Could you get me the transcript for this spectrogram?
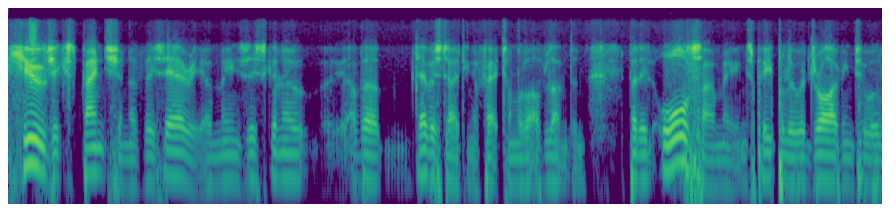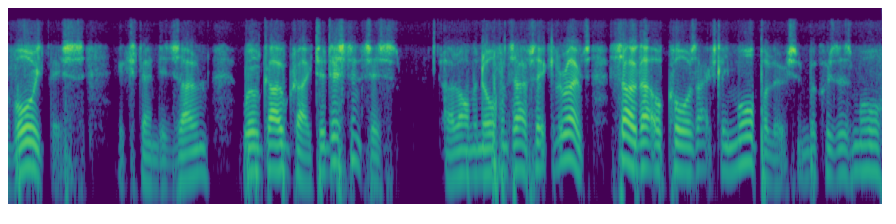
huge expansion of this area means it's going to have a devastating effect on a lot of London. But it also means people who are driving to avoid this extended zone will go greater distances along the north and south circular roads. So that will cause actually more pollution because there's more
